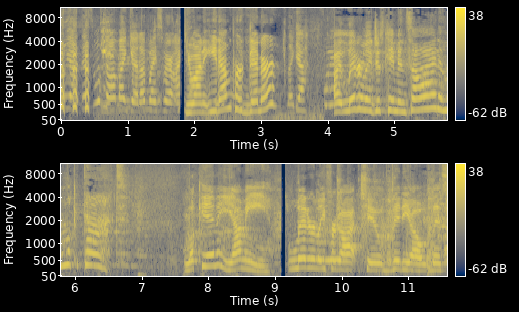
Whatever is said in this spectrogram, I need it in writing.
Oh yeah, this was not my getup. I swear. I, You want to eat him for dinner? like, yeah. I literally just came inside and look at that. Looking yummy. Literally forgot to video this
